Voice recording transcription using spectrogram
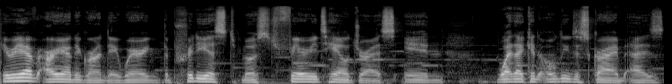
Here we have Ariana Grande wearing the prettiest, most fairy tale dress in what I can only describe as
